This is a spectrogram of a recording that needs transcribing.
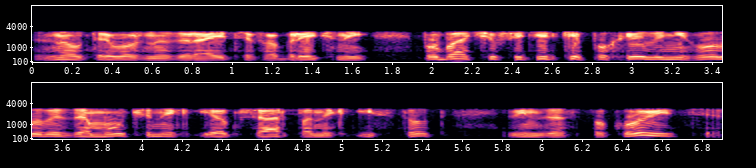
Знов тривожно озирається фабричний. Побачивши тільки похилені голови замучених і обшарпаних істот, він заспокоїться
